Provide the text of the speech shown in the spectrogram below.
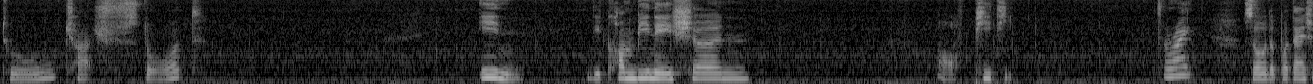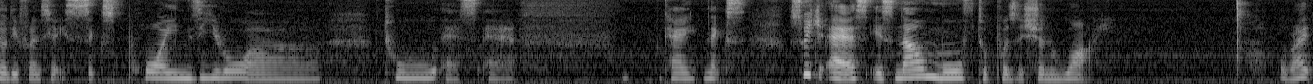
to charge stored in the combination of PT. Alright, so the potential difference here is 6.0 uh, 2SF. Okay, next. Switch S is now moved to position Y. Alright,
